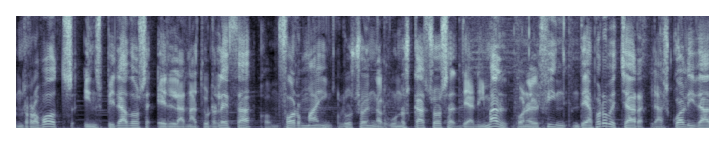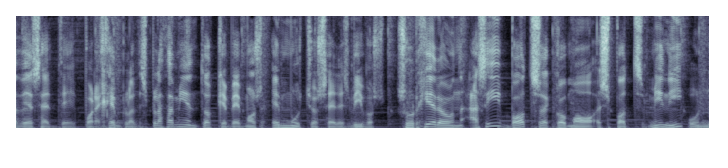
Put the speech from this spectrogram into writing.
robots inspirados en la naturaleza, con forma, incluso en algunos casos, de animal, con el fin de aprovechar las cualidades de, por ejemplo, desplazamiento que vemos en muchos seres vivos. Surgieron así bots como Spot Mini, un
